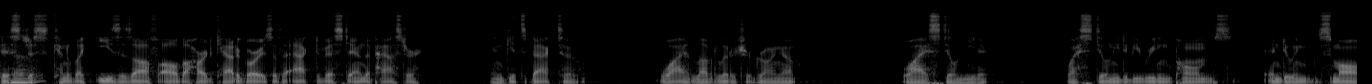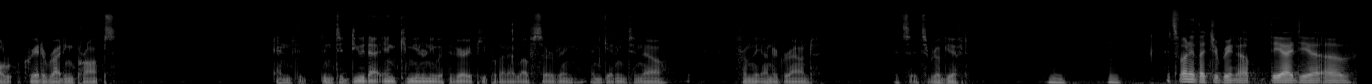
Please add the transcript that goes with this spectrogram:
This Yeah. just kind of like eases off all the hard categories of the activist and the pastor and gets back to why I loved literature growing up, why I still need it, why I still need to be reading poems and doing small creative writing prompts. And, th- and to do that in community with the very people that I love serving and getting to know from the underground, it's, it's a real gift. Hmm. Hmm. It's funny that you bring up the idea of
